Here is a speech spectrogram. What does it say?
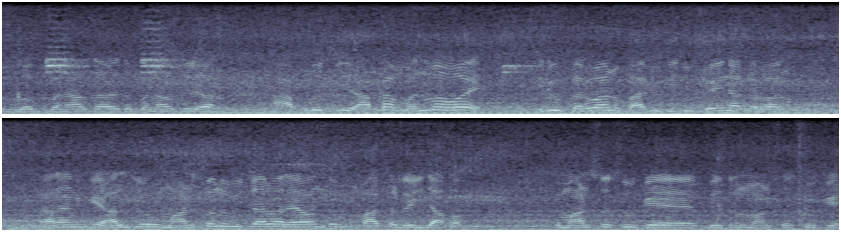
બ્લોગ બનાવતા હોય તો બનાવતું રહેવાનું. આપણું જે આપણા મનમાં હોય, એવું કરવાનું, બાકી બીજું કંઈ ના કરવાનું. કારણ કે હાલ જો માણસોનું વિચારવા રહેવાનું તો પાછળ રહી જાઓ. કે માણસો શું કહે, બે ત્રણ માણસો શું કહે.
